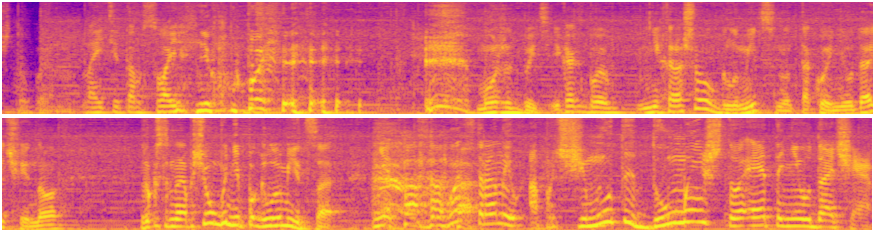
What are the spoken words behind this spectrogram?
чтобы найти там свою любовь. Может быть. И как бы нехорошо глумиться над такой неудачей, но... С другой стороны, а почему бы не поглумиться? Нет, а с другой стороны, а почему ты думаешь, что это неудача?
